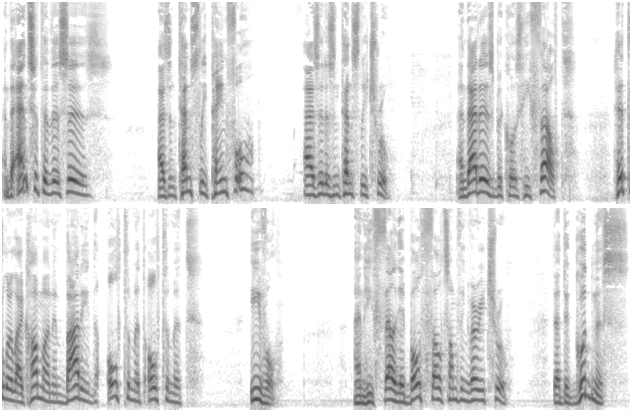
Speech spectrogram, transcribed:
And the answer to this is as intensely painful as it is intensely true. And that is because he felt Hitler, like Haman, embodied the ultimate, ultimate evil and he felt, they both felt something very true that the goodness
